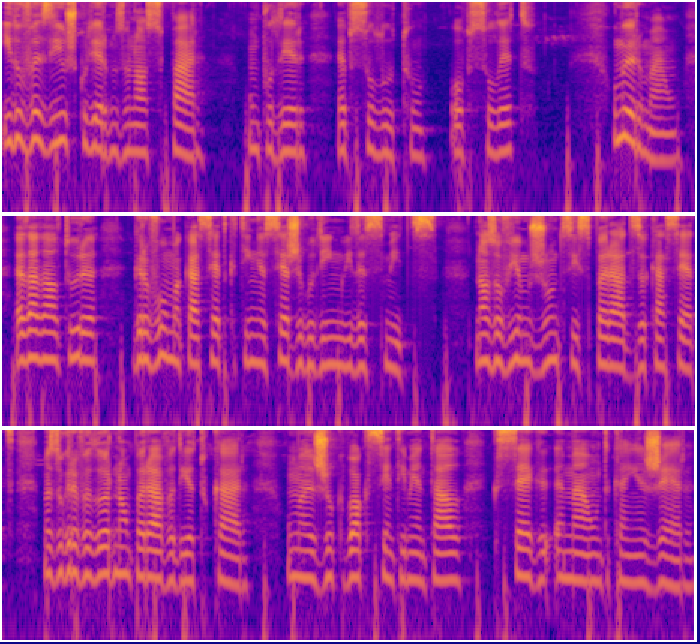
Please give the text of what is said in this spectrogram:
e do vazio escolhermos o nosso par, um poder absoluto, obsoleto? O meu irmão, a dada altura, gravou uma cassete que tinha Sérgio Godinho e da Smiths. Nós ouvíamos juntos e separados a cassete, mas o gravador não parava de a tocar, uma jukebox sentimental que segue a mão de quem a gera.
